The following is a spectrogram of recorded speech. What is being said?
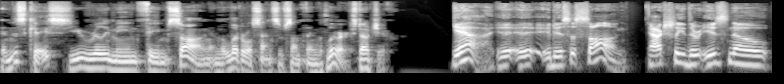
in this case, you really mean theme song in the literal sense of something with lyrics, don't you? Yeah, it, it is a song. Actually, there is no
